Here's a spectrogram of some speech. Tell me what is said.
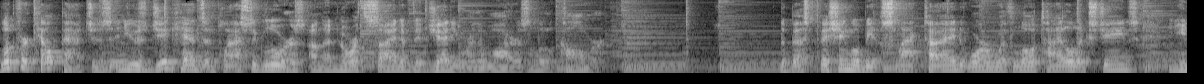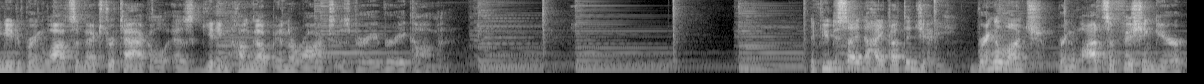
Look for kelp patches and use jig heads and plastic lures on the north side of the jetty where the water is a little calmer. The best fishing will be at slack tide or with low tidal exchange, and you need to bring lots of extra tackle as getting hung up in the rocks is very, very common. If you decide to hike out the jetty, bring a lunch, bring lots of fishing gear,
